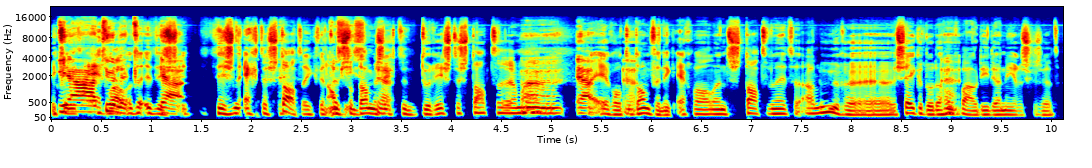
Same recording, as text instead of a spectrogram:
Ik vind ja, het, wel, het, is, het is een echte stad. Ik vind Amsterdam is echt een toeristenstad. Uh, maar, uh, maar Rotterdam vind ik echt wel een stad met allure. zeker door de hoogbouw die daar neer is gezet.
